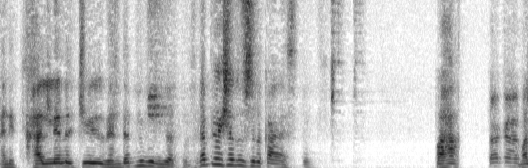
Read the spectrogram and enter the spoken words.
आणि खाल्लेलं चीज घंट्यात निघून जातं. त्यापेक्षा दुसरं काय असतं? पहा. मला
